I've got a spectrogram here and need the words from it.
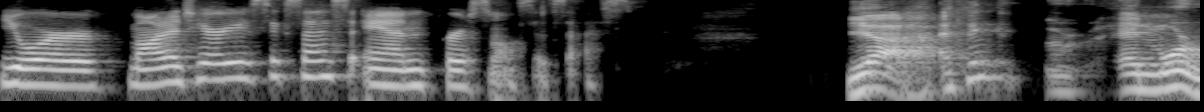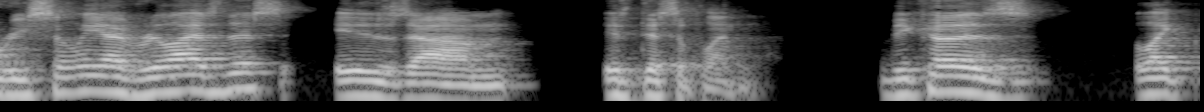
your monetary success and personal success. Yeah, I think, and more recently, I've realized this is um, is discipline because, like,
